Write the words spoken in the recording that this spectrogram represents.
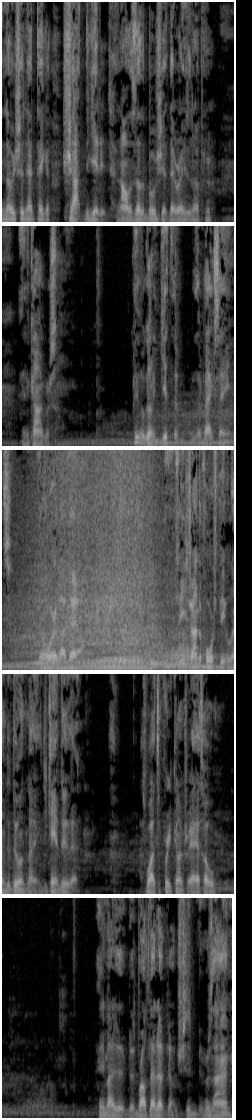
And no, he shouldn't have to take a shot to get it, and all this other bullshit they're raising up in in Congress. People are going to get the their vaccines. Don't worry about that. See, he's trying to force people into doing things. You can't do that. That's why it's a free country, asshole. Anybody that brought that up should resign.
